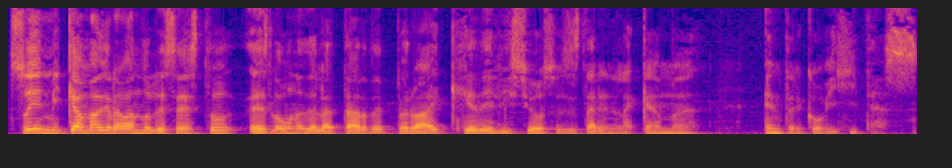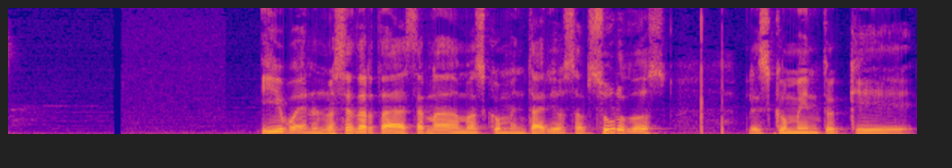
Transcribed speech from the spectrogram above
Estoy en mi cama grabándoles esto, es la una de la tarde, pero ay, qué delicioso es estar en la cama entre cobijitas. Y bueno, no se trata de hacer nada más comentarios absurdos. Les comento que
